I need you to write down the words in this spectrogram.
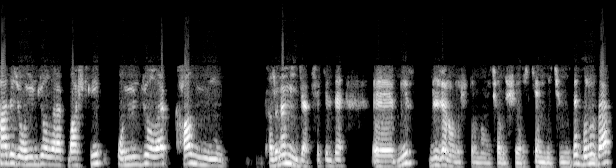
sadece oyuncu olarak başlayıp oyuncu olarak kal kalınamayacak şekilde e, bir düzen oluşturmaya çalışıyoruz kendi içimizde. Bunu da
